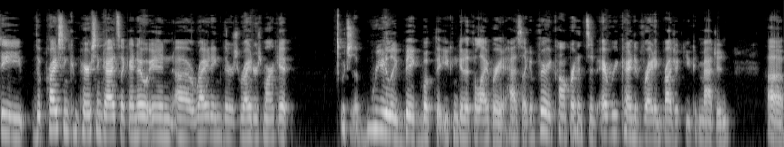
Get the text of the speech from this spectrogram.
the the pricing comparison guides. Like I know in uh, writing, there's Writer's Market, which is a really big book that you can get at the library. It has like a very comprehensive, every kind of writing project you could imagine, uh,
